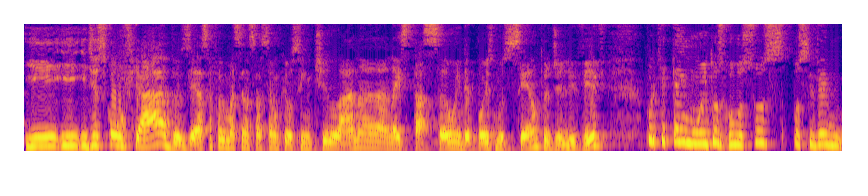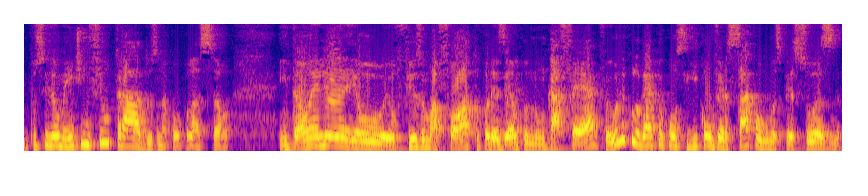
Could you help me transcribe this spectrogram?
e, e, e, desconfiados. E essa foi uma sensação que eu senti lá na, na, estação e depois no centro de Lviv, porque tem muitos russos possivel, possivelmente infiltrados na população. Então ele, eu, eu fiz uma foto, por exemplo, num café. Foi o único lugar que eu consegui conversar com algumas pessoas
